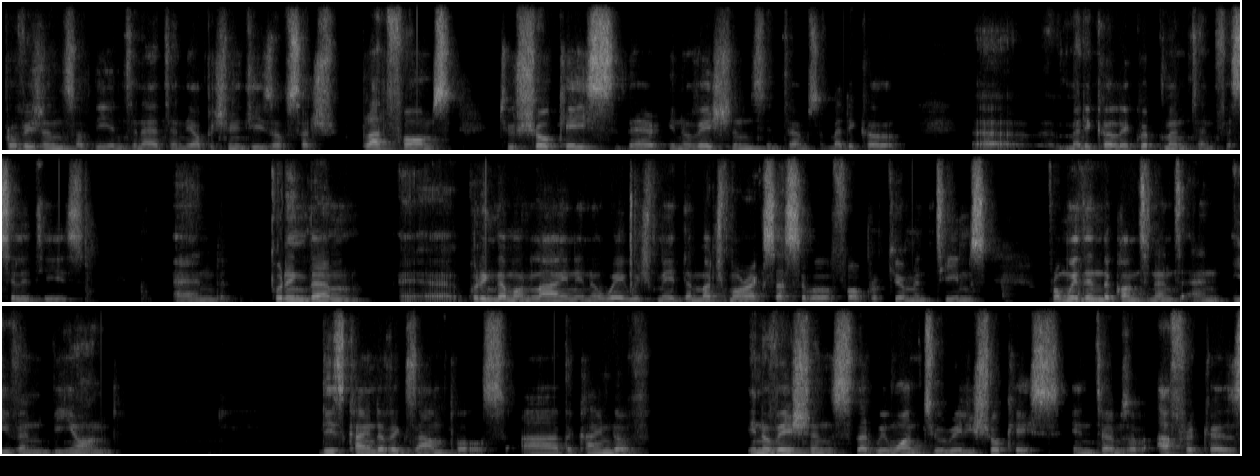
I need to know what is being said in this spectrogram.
provisions of the internet and the opportunities of such platforms to showcase their innovations in terms of medical uh, medical equipment and facilities and putting them uh, putting them online in a way which made them much more accessible for procurement teams from within the continent and even beyond. these kind of examples are the kind of innovations that we want to really showcase in terms of Africa's,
